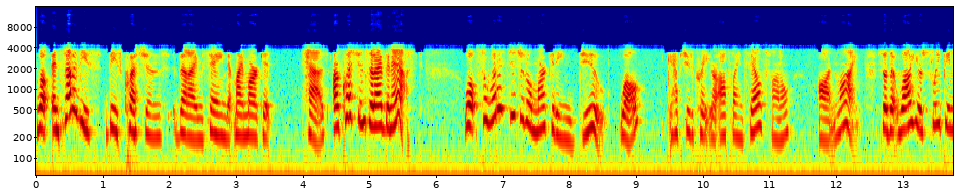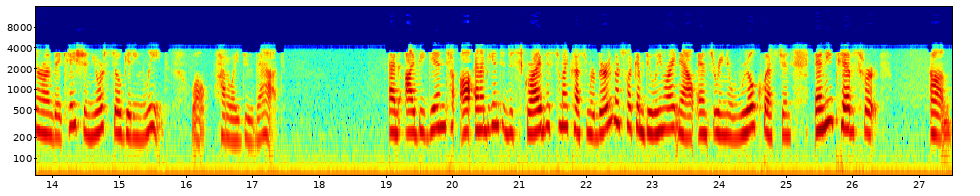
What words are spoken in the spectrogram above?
Well, and some of these these questions that I'm saying that my market has are questions that I've been asked. Well, so what does digital marketing do? Well, it helps you to create your offline sales funnel online so that while you're sleeping or on vacation, you're still getting leads. Well, how do I do that? And I begin to uh, and I begin to describe this to my customer very much like I'm doing right now, answering a real question. Any tips for um,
